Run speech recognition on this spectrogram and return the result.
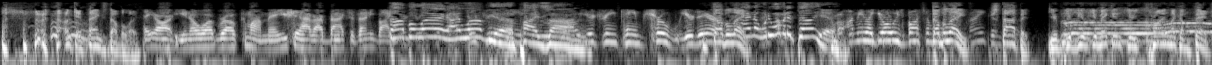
okay, thanks, Double A. Hey, Art, you know what, bro? Come on, man. You should have our backs if anybody. Double A, I love you, Your dream true, Your dream came true. You're there. Double A. I know. What do you want me to tell you? I mean, like, you're always busting. Double A. Right? Stop it. You're, you're, you're making, you're crying like a bitch.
